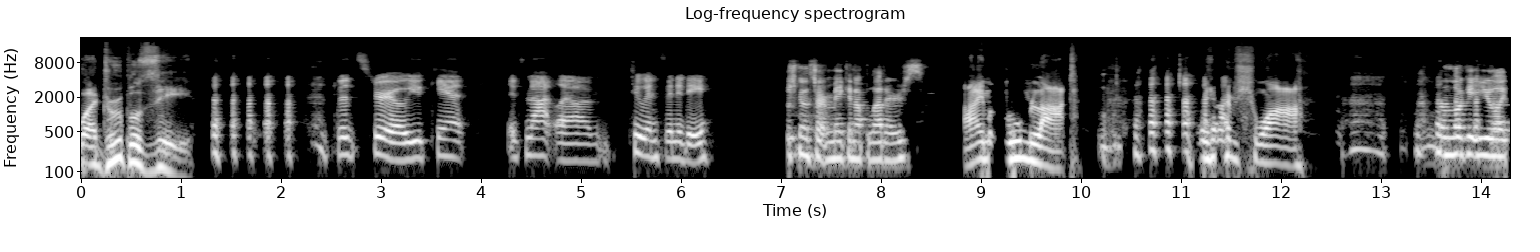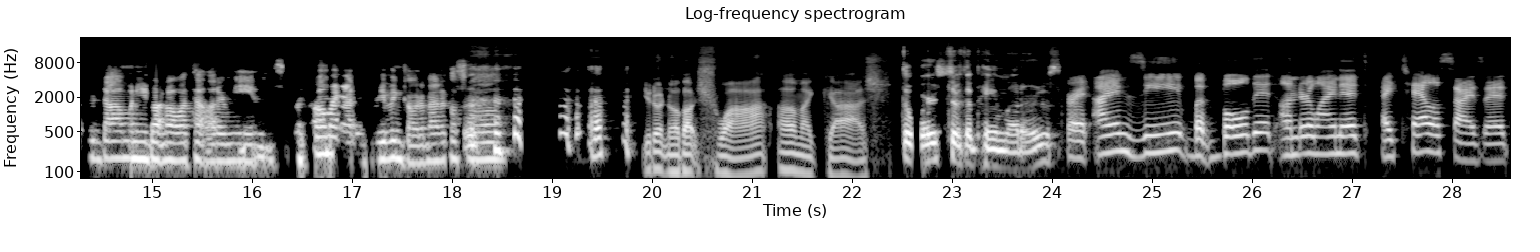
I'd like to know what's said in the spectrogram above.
quadruple Z. That's true. You can't, it's not um, to infinity. Just gonna start making up letters. I'm umlaut. I'm schwa. And look at you like you're dumb when you don't know what that letter means. Like, oh my god, did you even go to medical school? You don't know about schwa? Oh my gosh. the worst of the pain letters. Right. I am Z, but bold it, underline it, italicize it,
